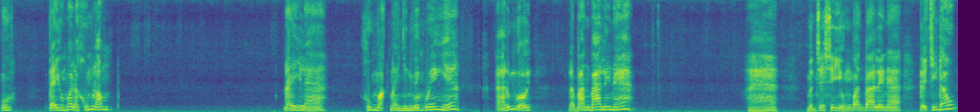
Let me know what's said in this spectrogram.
Ủa đây không phải là khủng long. Đây là Khuôn mặt này nhìn quen quen nhỉ À đúng rồi. Là Ban Balena À Mình sẽ sử dụng Ban Balena để chiến đấu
